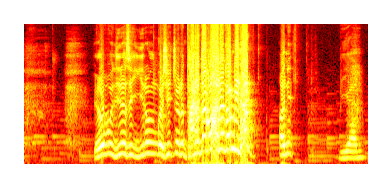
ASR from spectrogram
여러분 이래서 이런 거 실제로 다르다고 하는 겁니다! 아니 미안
